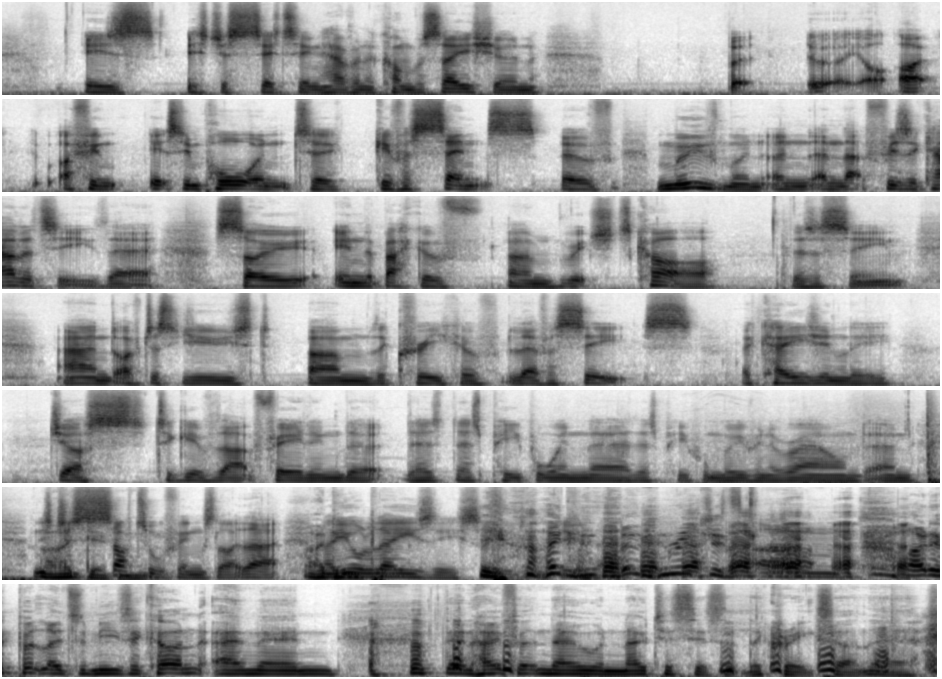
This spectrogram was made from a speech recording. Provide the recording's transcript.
is is just sitting having a conversation but uh, I, I think it's important to give a sense of movement and, and that physicality there. So in the back of um, Richard's car, there's a scene, and I've just used um, the creak of leather seats occasionally. Just to give that feeling that there's there's people in there, there's people moving around, and it's I just subtle things like that. No, you're put- lazy, so you didn't I didn't that. put it in Richard's car. Um, I just put loads of music on and then then hope that no one notices that the creaks aren't there.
